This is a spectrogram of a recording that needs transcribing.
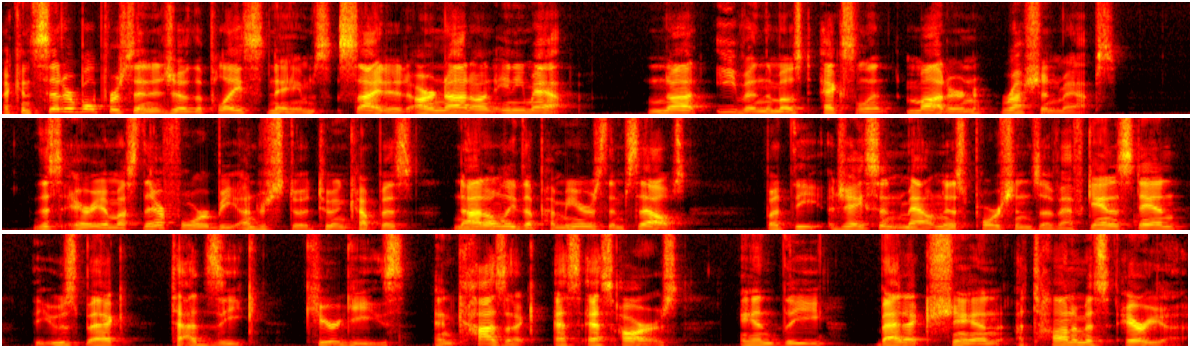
a considerable percentage of the place names cited are not on any map, not even the most excellent modern Russian maps. This area must therefore be understood to encompass not only the Pamirs themselves, but the adjacent mountainous portions of Afghanistan, the Uzbek, Tajik, Kyrgyz, and Kazakh SSRs and the Badakhshan Autonomous Area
